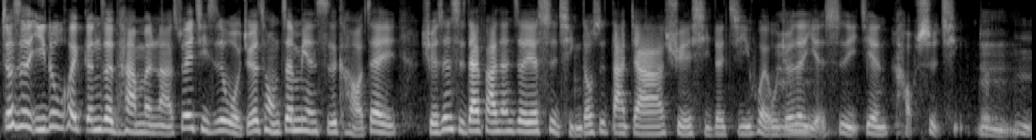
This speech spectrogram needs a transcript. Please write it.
就是一路会跟着他们啦。所以其实我觉得从正面思考，在学生时代发生这些事情，都是大家学习的机会。我觉得也是一件好事情。对，嗯嗯。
